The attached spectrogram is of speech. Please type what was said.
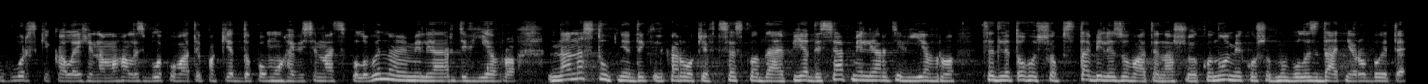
угорські колеги намагались блокувати пакет допомоги 18,5 мільярдів євро. На наступні декілька років це складає 50 мільярдів євро. Це для того, щоб стабілізувати нашу економіку, щоб ми були здатні робити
